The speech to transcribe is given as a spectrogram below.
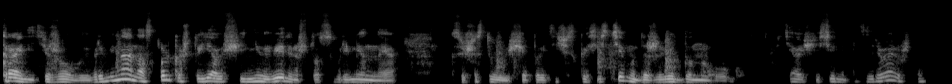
крайне тяжелые времена, настолько, что я вообще не уверен, что современная существующая политическая система доживет до Нового года. То есть я очень сильно подозреваю, что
